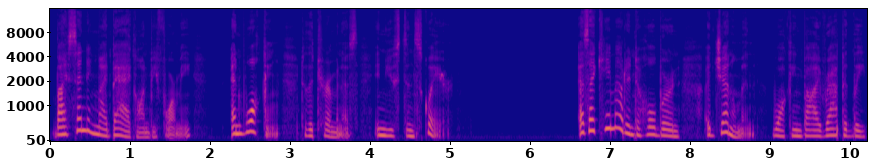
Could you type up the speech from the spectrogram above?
by sending my bag on before me and walking to the terminus in Euston Square. As I came out into Holborn, a gentleman, walking by rapidly,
